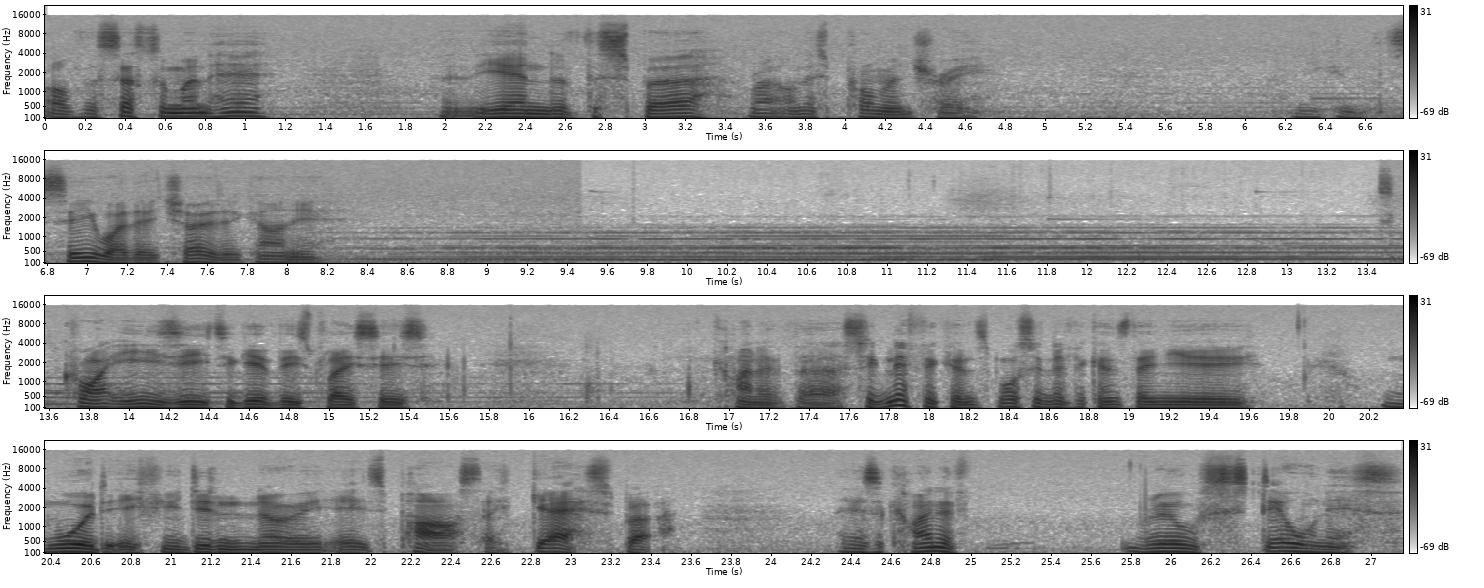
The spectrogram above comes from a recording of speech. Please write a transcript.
of the settlement here, at the end of the spur, right on this promontory. You can see why they chose it, can't you? Quite easy to give these places kind of uh, significance, more significance than you would if you didn't know its past, I guess, but there's a kind of real stillness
